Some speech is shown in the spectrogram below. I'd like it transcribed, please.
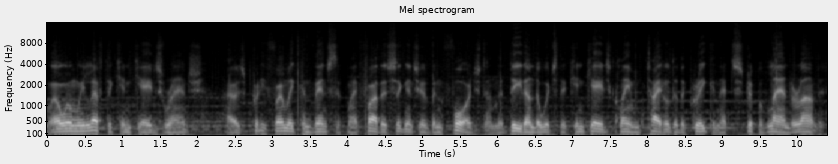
Well, when we left the Kincaid's ranch, I was pretty firmly convinced that my father's signature had been forged on the deed under which the Kincaids claimed title to the creek and that strip of land around it.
